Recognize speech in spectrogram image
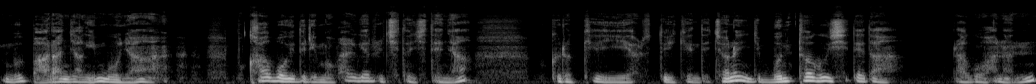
뭐 말한장이 뭐냐? 뭐 카우보이들이 뭐 활개를 치던 시대냐? 그렇게 이해할 수도 있겠는데 저는 이제 문턱의 시대다라고 하는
